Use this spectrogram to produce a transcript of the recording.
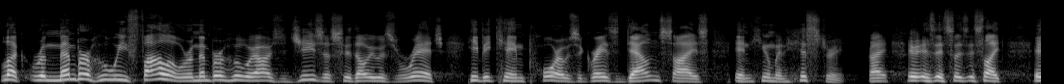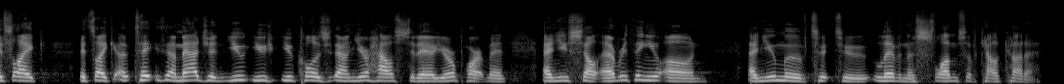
look, remember who we follow. Remember who we are. It's Jesus, who though he was rich, he became poor. It was the greatest downsize in human history right? It's, it's, it's like, it's like, it's like uh, take, imagine you, you, you close down your house today or your apartment and you sell everything you own and you move to, to live in the slums of Calcutta.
